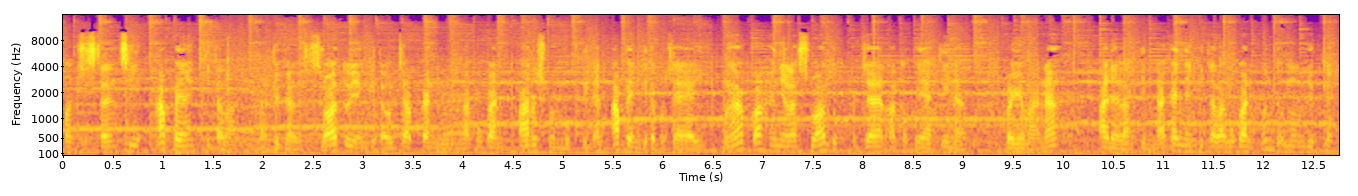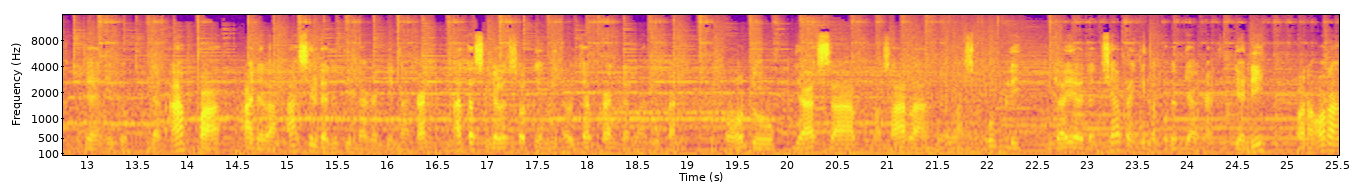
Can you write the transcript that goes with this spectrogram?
konsistensi apa yang kita lakukan. Segala sesuatu yang kita ucapkan dan lakukan harus membuktikan apa yang kita percayai. Mengapa hanyalah suatu kepercayaan atau keyakinan? Bagaimana adalah tindakan yang kita lakukan untuk mewujudkan kepercayaan itu dan apa adalah hasil dari tindakan-tindakan atas segala sesuatu yang kita ucapkan dan lakukan produk, jasa, pemasaran, relasi publik, budaya, dan siapa yang kita pekerjakan. Jadi, orang-orang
